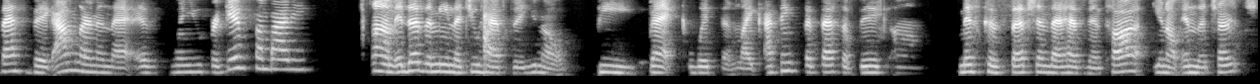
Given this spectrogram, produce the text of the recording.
that's big. I'm learning that is when you forgive somebody, um, it doesn't mean that you have to, you know, be back with them. Like I think that that's a big um misconception that has been taught, you know, in the church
